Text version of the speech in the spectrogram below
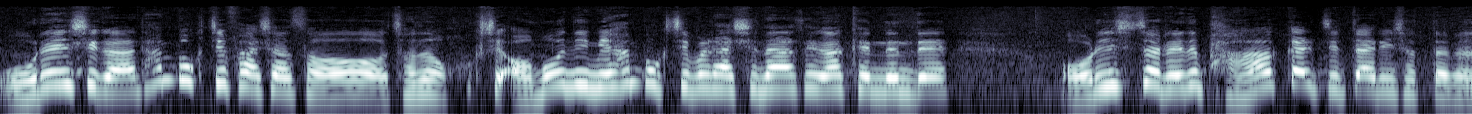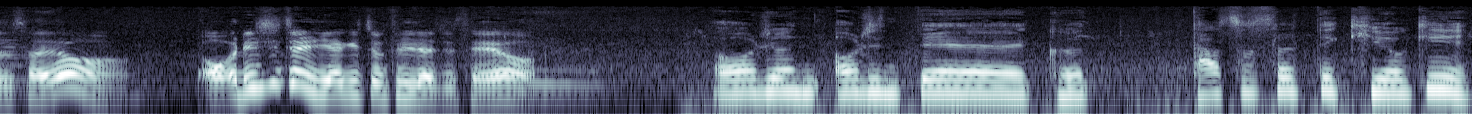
오랜 시간 한복집 하셔서 저는 혹시 어머님이 한복집을 하시나 생각했는데 어린 시절에는 방앗간집 딸이셨다면서요? 어린 시절 이야기 좀 들려주세요. 어린 어린 때 그 다섯 살 때 기억이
